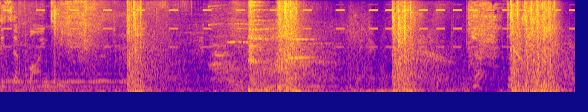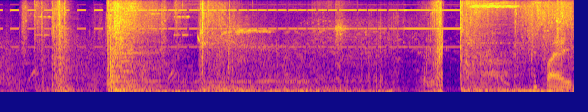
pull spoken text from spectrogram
disappoint me. Tá, gente.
